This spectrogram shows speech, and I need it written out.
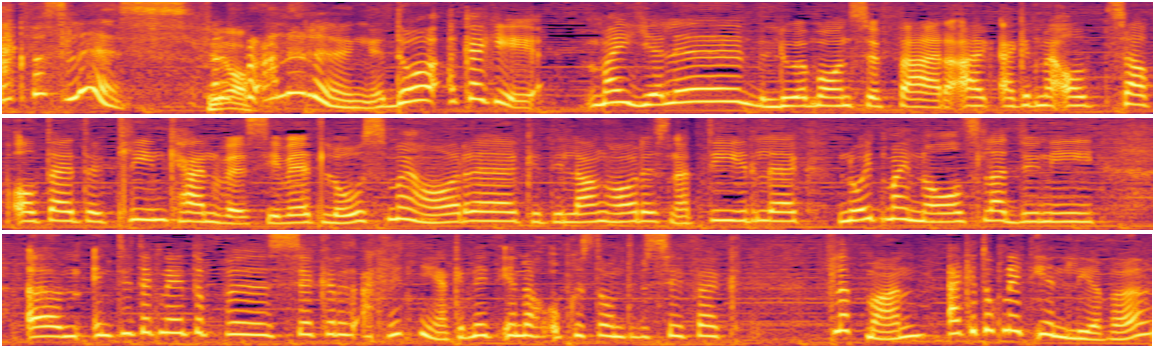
Ek was lus vir Ja. verandering. Daar kyk jy, my hele loopbaan sover, ek ek het my alself altyd 'n clean canvas, jy weet, los my hare, ek het die lang hare is natuurlik, nooit my naels laat doen nie. Ehm um, en toe het ek net op 'n sekere ek weet nie, ek het net eendag opgestaan te besef ek flip man, ek het ook net een lewe.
